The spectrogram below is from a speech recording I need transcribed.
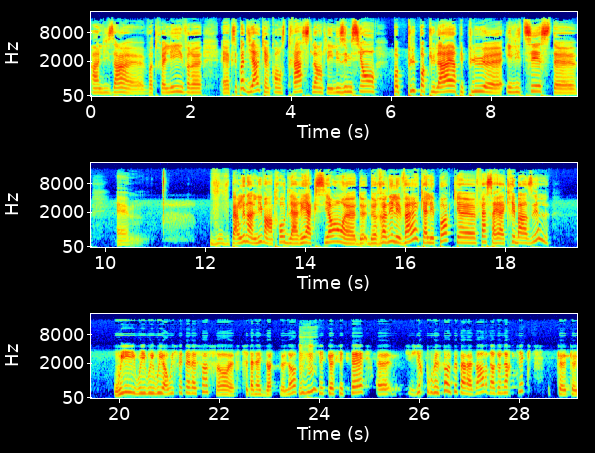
en, lisant euh, votre livre, euh, que c'est pas d'hier qu'il y a un contraste entre les, émissions plus populaires puis plus euh, élitistes. Vous, parlez dans le livre, entre autres, de la réaction de, René Lévesque à l'époque face à Cré Basile. Oui, oui, oui, oui. Ah oui, c'est intéressant ça, euh, cette anecdote-là. Mm-hmm. C'est que c'était, euh, j'ai retrouvé ça un peu par hasard dans un article que, que,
